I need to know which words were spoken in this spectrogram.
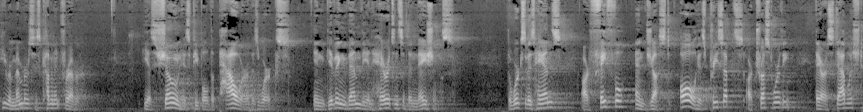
He remembers his covenant forever. He has shown his people the power of his works in giving them the inheritance of the nations. The works of his hands are faithful and just. All his precepts are trustworthy. They are established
